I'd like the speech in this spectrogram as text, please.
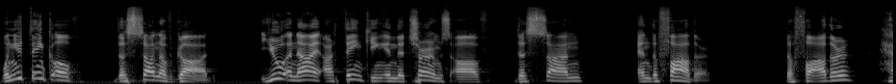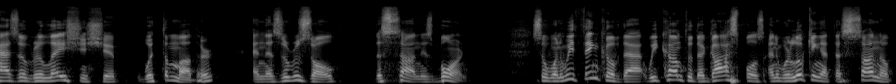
When you think of the son of God, you and I are thinking in the terms of the son and the father. The father has a relationship with the mother and as a result the son is born. So when we think of that we come to the gospels and we're looking at the son of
